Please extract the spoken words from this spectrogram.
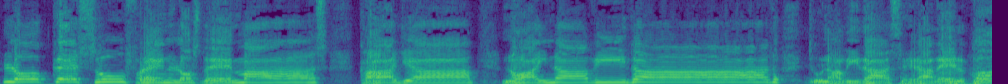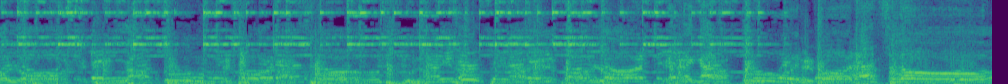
lo que sufren los demás, calla, no hay Navidad. Tu Navidad será del color que tengas tú el corazón. Tu Navidad será del color que tengas tú el corazón.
